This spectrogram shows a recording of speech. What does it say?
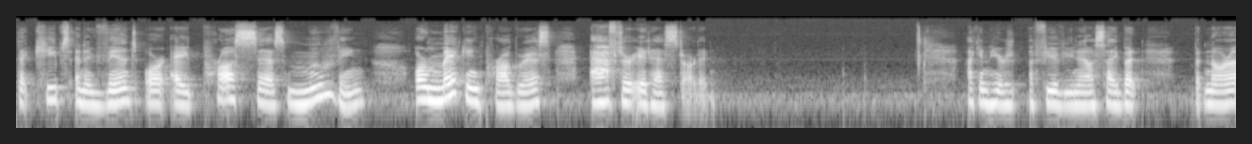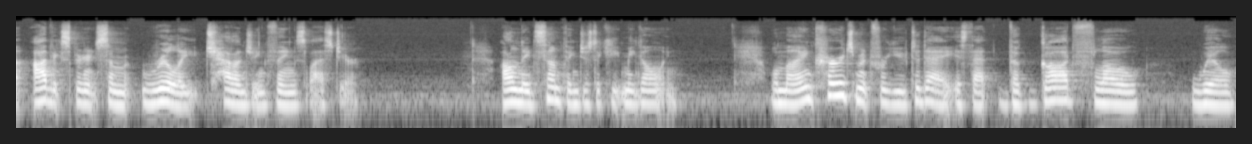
that keeps an event or a process moving or making progress after it has started. I can hear a few of you now say, but, but Nara, I've experienced some really challenging things last year. I'll need something just to keep me going. Well, my encouragement for you today is that the God flow will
